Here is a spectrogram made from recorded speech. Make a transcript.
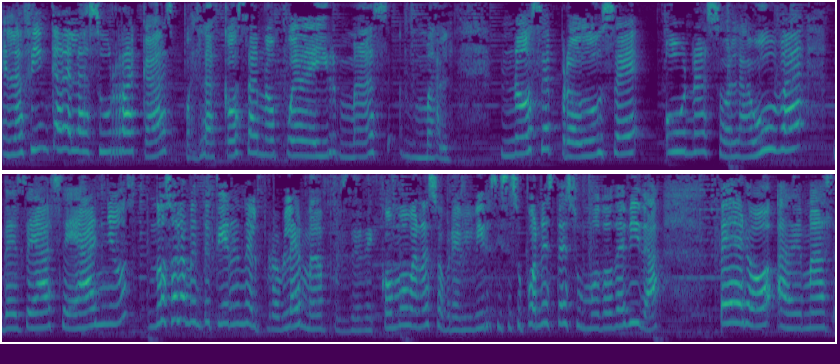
En la finca de las urracas, pues la cosa no puede ir más mal. No se produce una sola uva desde hace años. No solamente tienen el problema pues, de, cómo van a sobrevivir si se supone este es su modo de vida, pero además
